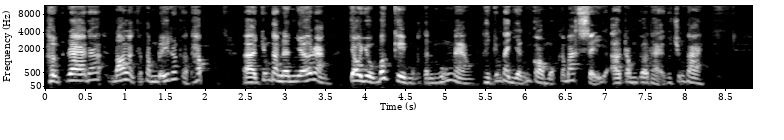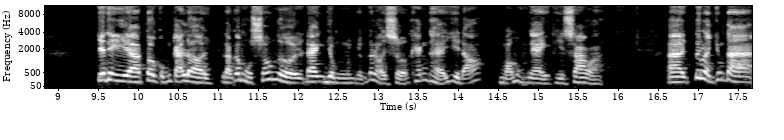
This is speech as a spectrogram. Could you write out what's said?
Thực ra đó đó là cái tâm lý rất là thấp. À, chúng ta nên nhớ rằng cho dù bất kỳ một tình huống nào thì chúng ta vẫn còn một cái bác sĩ ở trong cơ thể của chúng ta. Vậy thì à, tôi cũng trả lời là có một số người đang dùng những cái loại sữa kháng thể gì đó mỗi một ngày thì sao ạ? À? à, tức là chúng ta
